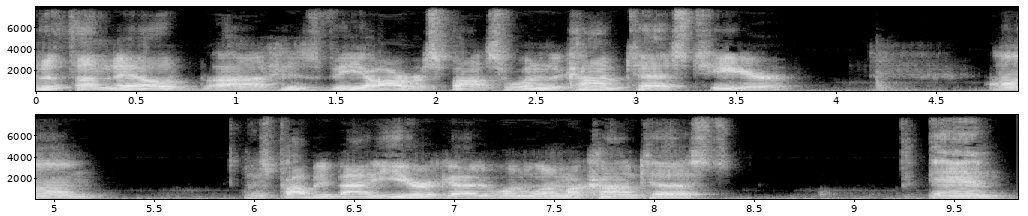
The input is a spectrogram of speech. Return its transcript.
put a thumbnail of uh, his VR response for winning the contest here. Um, it was probably about a year ago he won one of my contests, and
